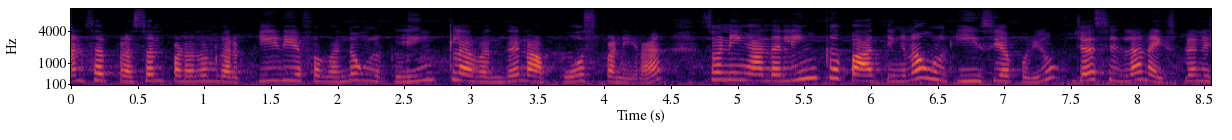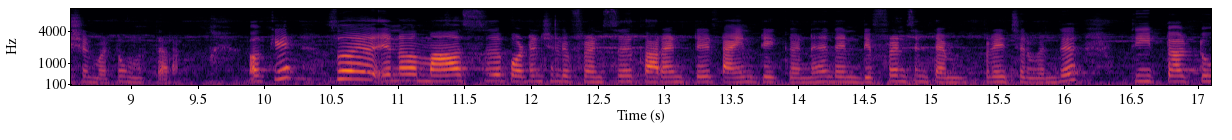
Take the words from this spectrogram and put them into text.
ஆன்சர் ப்ரெசென்ட் பண்ணணுங்கிற பிடிஎஃபை வந்து உங்களுக்கு லிங்க்கில் வந்து நான் போஸ்ட் பண்ணிடுறேன். ஸோ நீங்கள் அந்த லிங்க்கை பார்த்தீங்கன்னா உங்களுக்கு ஈஸியாக புரியும். ஜஸ்ட் இதில் நான் எக்ஸ்ப்ளனேஷன் மட்டும் உங்களுக்கு தரேன். ஓகே ஸோ என்ன mass potential difference current time டேக்கன்னு தென் டிஃப்ரென்ஸ் இன் டெம்பரேச்சர் வந்து theta two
